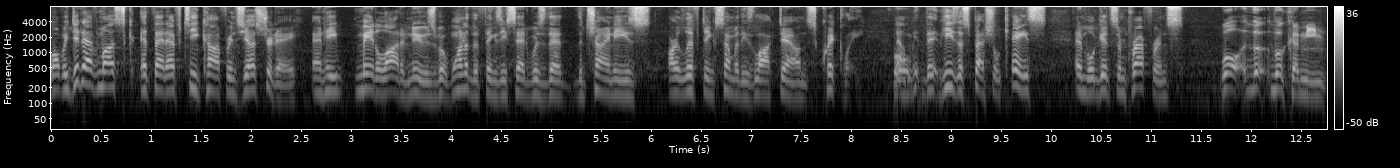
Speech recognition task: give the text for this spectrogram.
Well, we did have Musk at that FT conference yesterday, and he made a lot of news. But one of the things he said was that the Chinese are lifting some of these lockdowns quickly. Well- that he's a special case, and will get some preference. Well, look, I mean,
